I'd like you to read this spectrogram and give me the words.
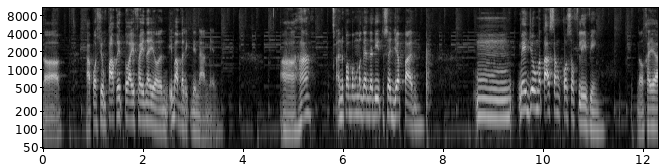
Na tapos yung pocket wifi na yon, ibabalik din namin. Aha. Ano pa bang maganda dito sa Japan? Mm, medyo mataas ang cost of living. No, kaya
